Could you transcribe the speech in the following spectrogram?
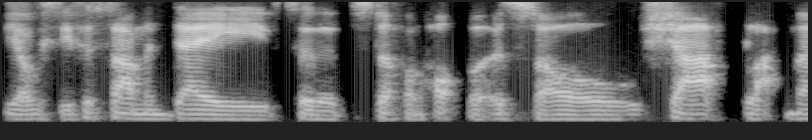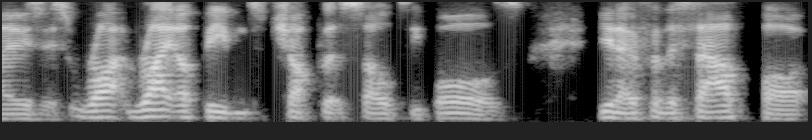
you know, obviously for Sam and Dave to the stuff on Hot Buttered Soul, Shaft, Black Moses, right right up even to Chocolate Salty Balls, you know, for the South Park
